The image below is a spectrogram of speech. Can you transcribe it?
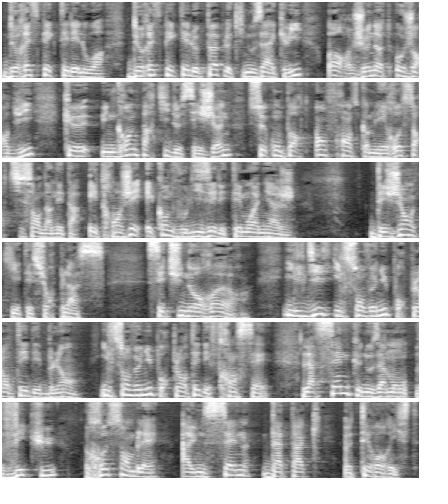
de respecter les lois, de respecter le peuple qui nous a accueillis. Or, je note aujourd'hui qu'une grande partie de ces jeunes se comportent en France comme les ressortissants d'un État étranger. Et quand vous lisez les témoignages des gens qui étaient sur place, c'est une horreur. Ils disent ils sont venus pour planter des blancs, ils sont venus pour planter des Français. La scène que nous avons vécue ressemblait à une scène d'attaque euh, terroriste.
